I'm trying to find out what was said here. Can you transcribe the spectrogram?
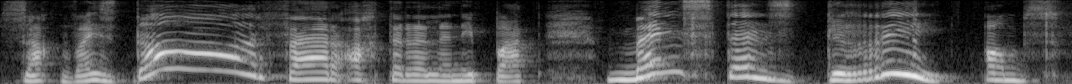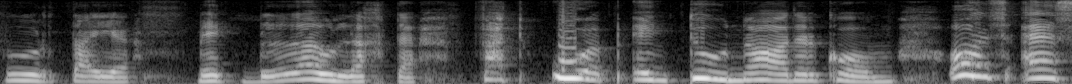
Sak wys daar ver agter hulle in die pad, minstens 3 ampsvoertuie met blou ligte wat oop en toe nader kom. Ons is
